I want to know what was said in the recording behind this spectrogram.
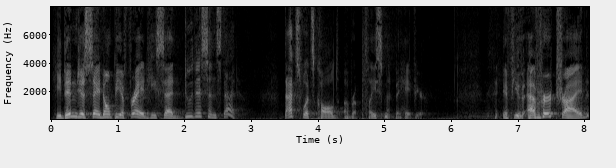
he didn't just say, don't be afraid. He said, do this instead. That's what's called a replacement behavior. If you've ever tried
